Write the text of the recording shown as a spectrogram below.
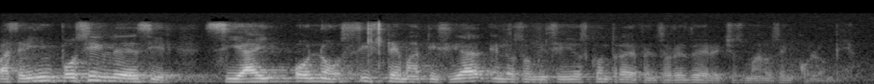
va a ser imposible decir si hay o no sistematicidad en los homicidios contra defensores de derechos humanos en Colombia.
